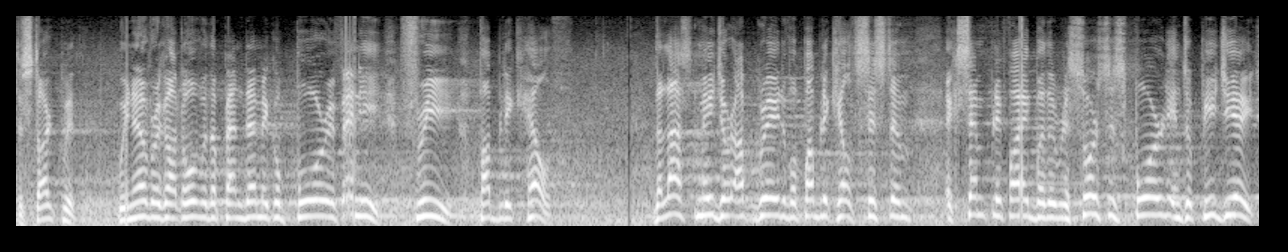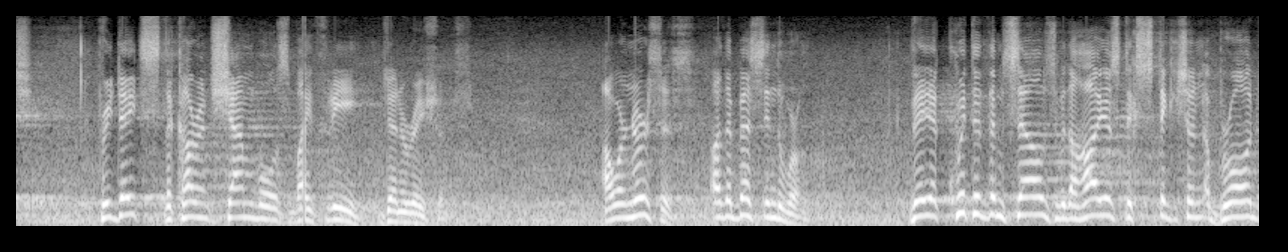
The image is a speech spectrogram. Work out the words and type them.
To start with, we never got over the pandemic of poor, if any, free public health. The last major upgrade of a public health system, exemplified by the resources poured into PGH, predates the current shambles by three generations. Our nurses are the best in the world. They acquitted themselves with the highest distinction abroad,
